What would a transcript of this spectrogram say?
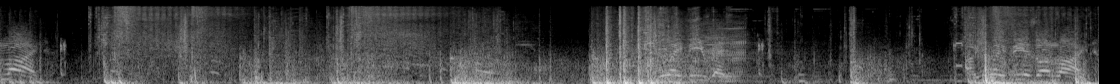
online. UAV ready. Our UAV is online.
